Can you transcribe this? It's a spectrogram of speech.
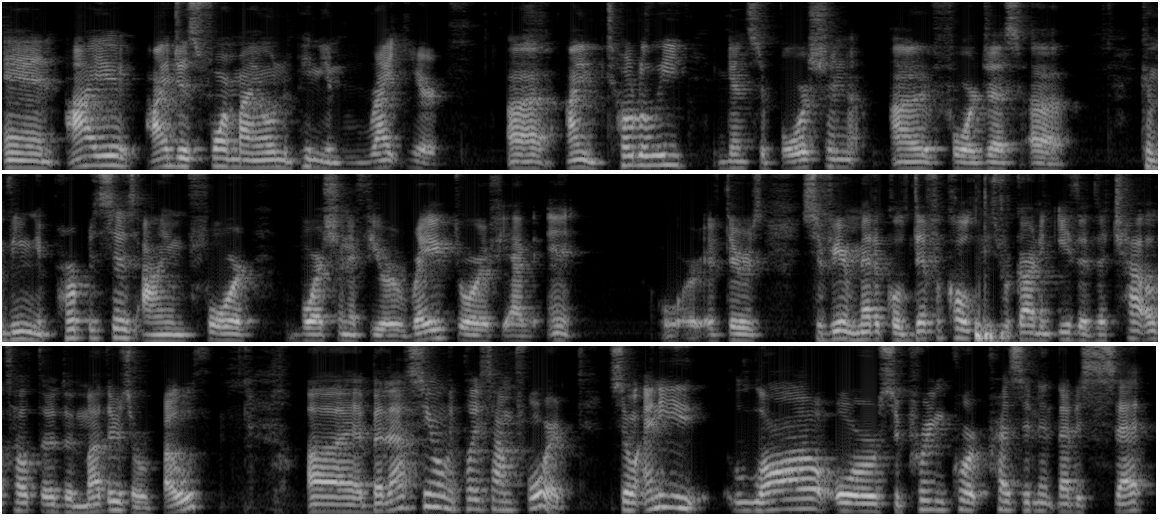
and I I just form my own opinion right here. Uh, I'm totally against abortion uh, for just uh, convenient purposes. I am for abortion if you're raped or if you have or if there's severe medical difficulties regarding either the child's health or the mother's or both. Uh, but that's the only place I'm for it. So any law or Supreme Court precedent that is set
